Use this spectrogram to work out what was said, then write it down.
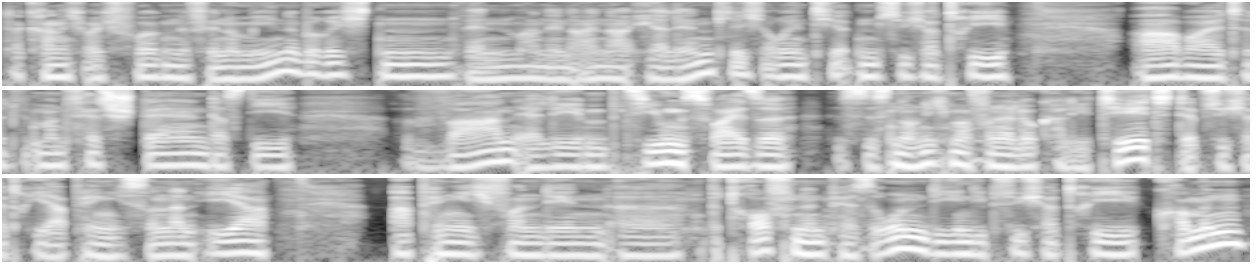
Da kann ich euch folgende Phänomene berichten. Wenn man in einer eher ländlich orientierten Psychiatrie arbeitet, wird man feststellen, dass die Wahn erleben, beziehungsweise es ist noch nicht mal von der Lokalität der Psychiatrie abhängig, sondern eher abhängig von den äh, betroffenen Personen, die in die Psychiatrie kommen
